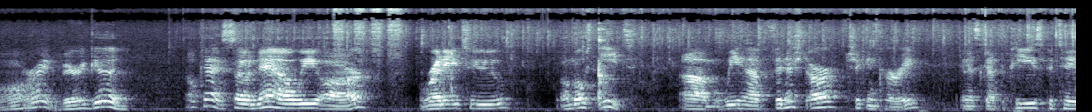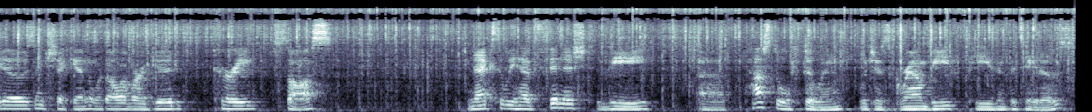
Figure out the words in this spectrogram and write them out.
All right, very good. Okay, so now we are ready to almost eat. Um, we have finished our chicken curry, and it's got the peas, potatoes, and chicken with all of our good curry sauce. Next, we have finished the uh, pastel filling, which is ground beef, peas, and potatoes.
